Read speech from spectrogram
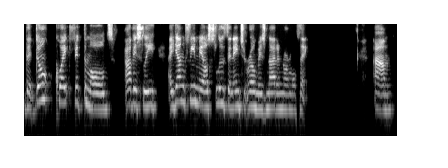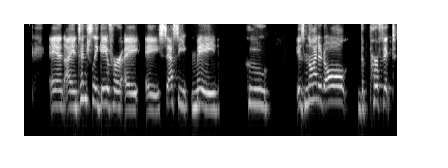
that don't quite fit the molds. Obviously, a young female sleuth in ancient Rome is not a normal thing. Um, and I intentionally gave her a, a sassy maid who is not at all the perfect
